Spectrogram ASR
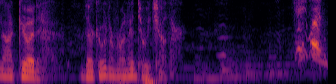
Not good. They're going to run into each other. Katelyn!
